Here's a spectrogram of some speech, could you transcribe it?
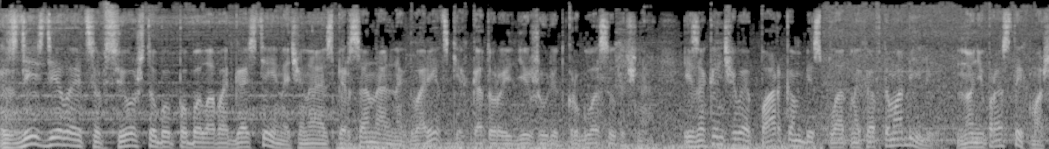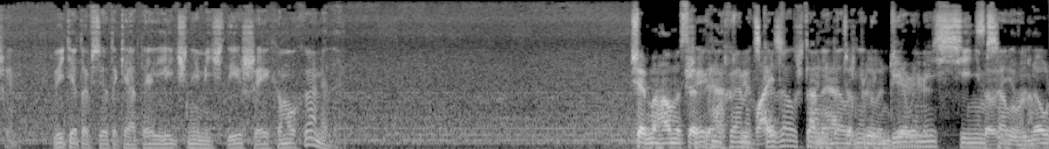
Здесь делается все, чтобы побаловать гостей, начиная с персональных дворецких, которые дежурят круглосуточно, и заканчивая парком бесплатных автомобилей, но не простых машин. Ведь это все-таки отель личной мечты шейха Мухаммеда. Шейх Мухаммед сказал, что они должны быть белыми с синим салоном.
